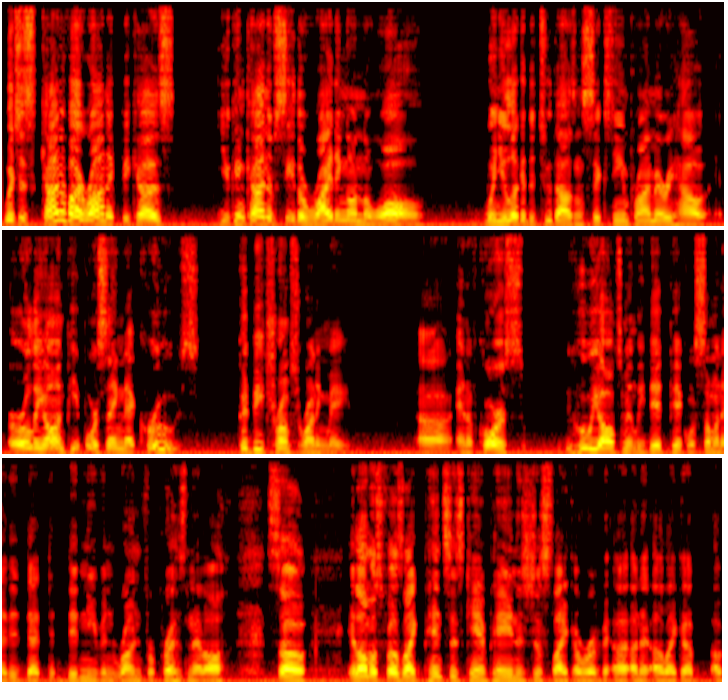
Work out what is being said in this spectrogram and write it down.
which is kind of ironic because you can kind of see the writing on the wall when you look at the 2016 primary, how early on people were saying that Cruz could be Trump's running mate. Uh, and of course, who he ultimately did pick was someone that, did, that didn't even run for president at all. So it almost feels like Pence's campaign is just like a, a, a like a, a,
